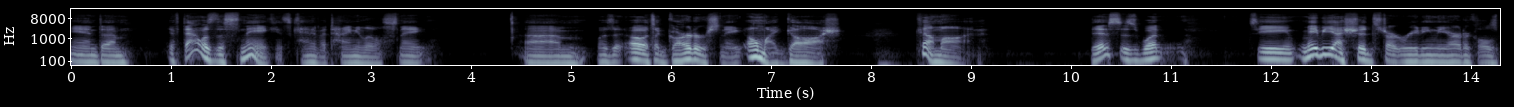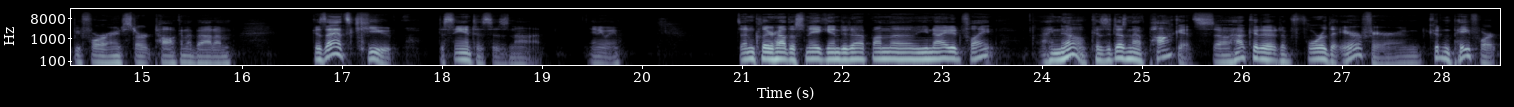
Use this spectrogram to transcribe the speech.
And um, if that was the snake, it's kind of a tiny little snake. Um, was it? Oh, it's a garter snake. Oh my gosh. Come on. This is what. See, maybe I should start reading the articles before I start talking about them. Because that's cute. DeSantis is not. Anyway, it's unclear how the snake ended up on the United flight. I know, because it doesn't have pockets. So how could it afford the airfare and couldn't pay for it?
